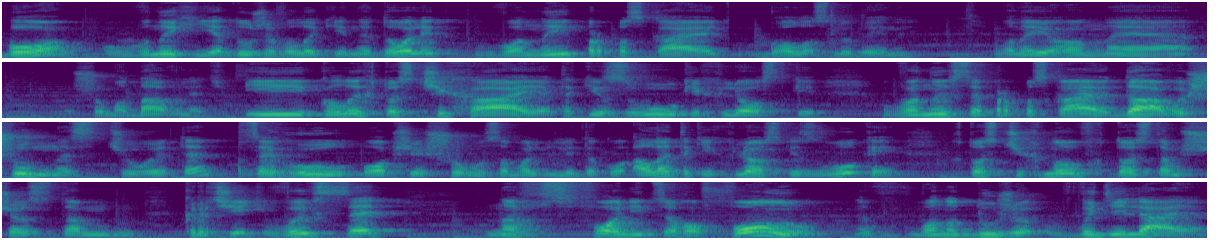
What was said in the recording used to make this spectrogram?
Бо в них є дуже великий недолік, вони пропускають голос людини. Вони його не шумодавлять. І коли хтось чихає, такі звуки, хльостки, вони все пропускають. Да, ви шум не чуєте. Це гул, общий шум у самолітаку, але такі хльосткі звуки, хтось чихнув, хтось там щось там кричить. Ви все на фоні цього фону воно дуже виділяє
